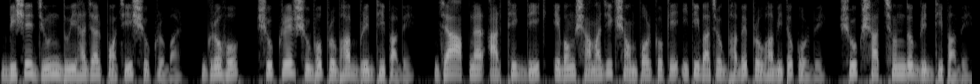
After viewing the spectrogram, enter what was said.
বিশে জুন দুই হাজার পঁচিশ শুক্রবার। গ্রহ, শুক্রের শুভ প্রভাব বৃদ্ধি পাবে। যা আপনার আর্থিক দিক এবং সামাজিক সম্পর্ককে ইতিবাচকভাবে প্রভাবিত করবে। সুখ স্বাচ্ছন্দ্য বৃদ্ধি পাবে।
